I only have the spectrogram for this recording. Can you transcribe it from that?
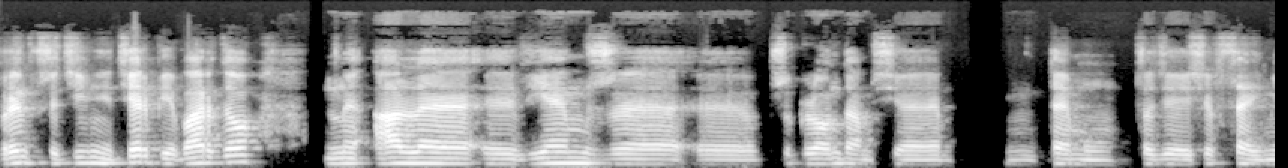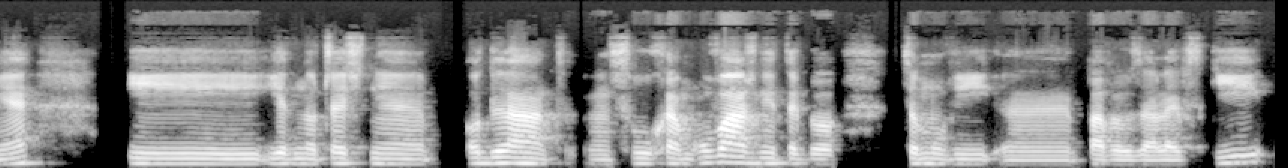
wręcz przeciwnie, cierpię bardzo, ale wiem, że przyglądam się temu, co dzieje się w Sejmie i jednocześnie od lat słucham uważnie tego, co mówi Paweł Zalewski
